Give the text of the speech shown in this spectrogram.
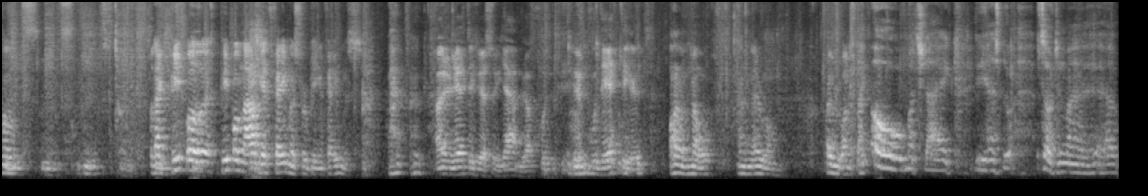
Well, Mm, mm, mm, like people, people now get famous for being famous. Ja, det där tycker jag är så jävla får det? I don't know. And everyone, everyone is like, oh, much like he has a certain uh,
